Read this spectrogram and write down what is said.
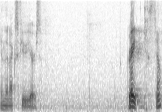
in the next few years. Great. Christian?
